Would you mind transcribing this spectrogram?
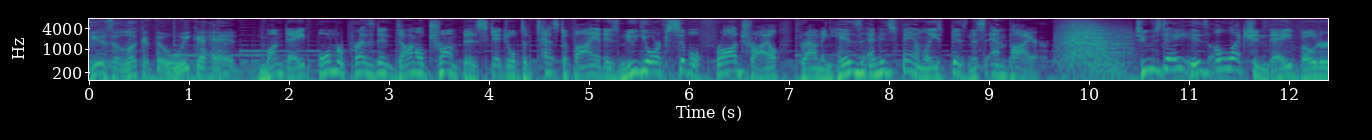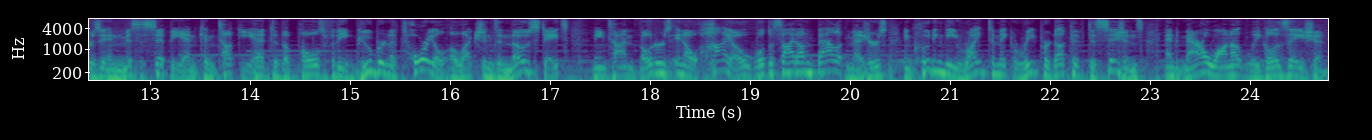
Here's a look at the week ahead. Monday, former President Donald Trump is scheduled to testify at his New York civil fraud trial surrounding his and his family's business empire. Tuesday is Election Day. Voters in Mississippi and Kentucky head to the polls for the gubernatorial elections in those states. Meantime, voters in Ohio will decide on ballot measures, including the right to make reproductive decisions and marijuana legalization.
